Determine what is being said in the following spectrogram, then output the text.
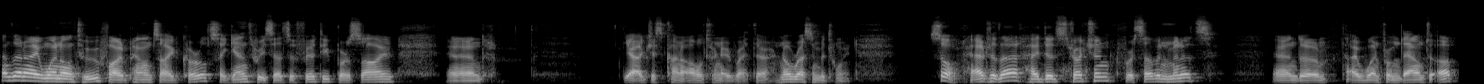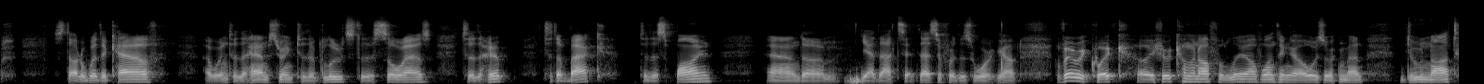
And then I went on to 5 pound side curls, again 3 sets of 50 per side, and yeah, just kind of alternate right there, no rest in between. So after that, I did stretching for 7 minutes, and um, I went from down to up, started with the calf, I went to the hamstring, to the glutes, to the psoas, to the hip, to the back, to the spine, and um, yeah, that's it. That's it for this workout. Very quick. Uh, if you're coming off a layoff, one thing I always recommend: do not,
